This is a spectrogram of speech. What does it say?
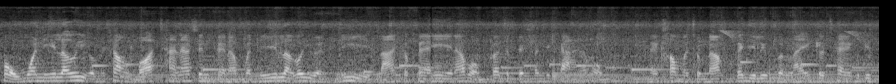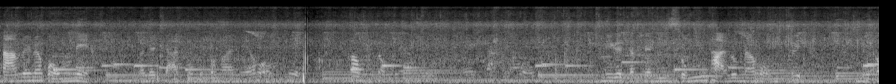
ครับผมวันนี้เราอยู่กับช่องบอสชาแนลเช่นเคยนอับวันนี้เราก็อยู่กันที่ร้านกาแฟนี่นะผมก็จะเป็นบรรยากาศนะผมใครเข้ามาชมน้ำก็อย่าลืมกดไลค์กดแชร์กดติดตามด้วยนะผมเนี่ยบรรยากาศก็จะประมาณนี้ครับผมนี่เข้ามาชมเนี่ยบรรยากาศนะครับผมนี่ก็จะเป็นซุ้มถ่ายรูปนะผมเฮ้ยมีอ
